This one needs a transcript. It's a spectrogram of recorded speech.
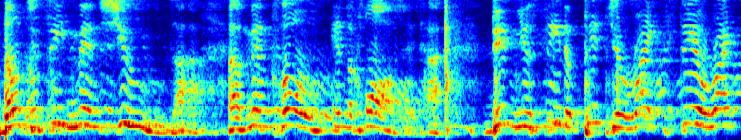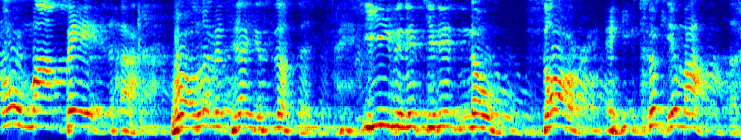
Don't you see men's shoes, uh, uh, men's clothes in the closet? Uh, didn't you see the picture right, still right on my bed? Uh, well, let me tell you something. Even if you didn't know, sorry. And he took him out. Uh,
